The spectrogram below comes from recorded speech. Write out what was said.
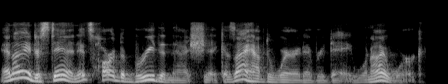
And I understand it's hard to breathe in that shit because I have to wear it every day when I work.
